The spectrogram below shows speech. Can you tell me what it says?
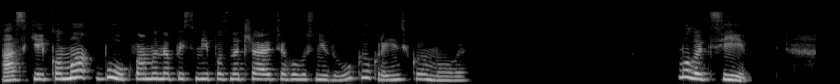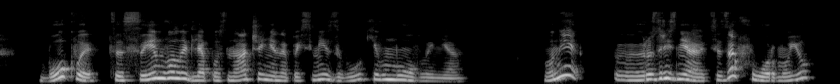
А скількома буквами на письмі позначаються голосні звуки української мови? Молодці! Букви це символи для позначення на письмі звуків мовлення. Вони е, розрізняються за формою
